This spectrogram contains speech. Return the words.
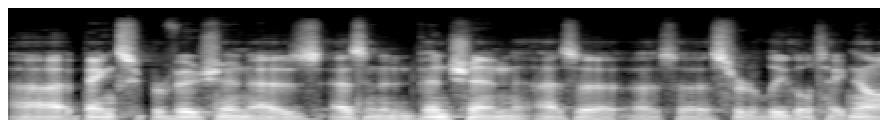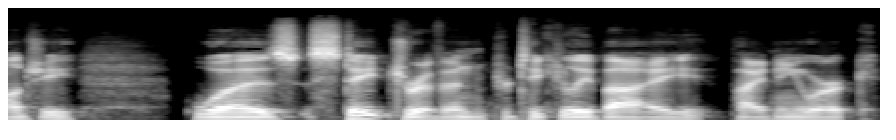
uh, bank supervision as, as an invention, as a, as a sort of legal technology was state driven, particularly by, by New York.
